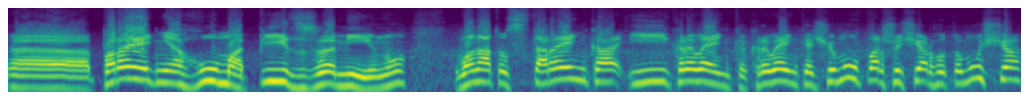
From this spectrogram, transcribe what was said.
Е, передня гума під заміну. Вона тут старенька і кривенька. Кривенька чому? В першу чергу, тому що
